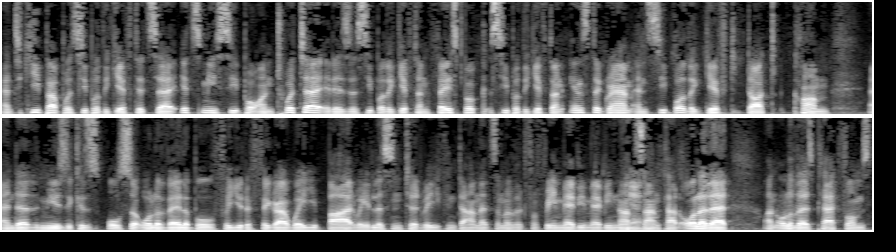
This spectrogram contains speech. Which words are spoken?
And to keep up with Sipho the gift, it's, uh, it's me Sipho on Twitter. It is a Sipho the gift on Facebook, Sipho the gift on Instagram, and sipothegift.com. And uh, the music is also all available for you to figure out where you buy it, where you listen to it, where you can download some of it for free, maybe, maybe not. Yeah. SoundCloud, all of that on all of those platforms.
